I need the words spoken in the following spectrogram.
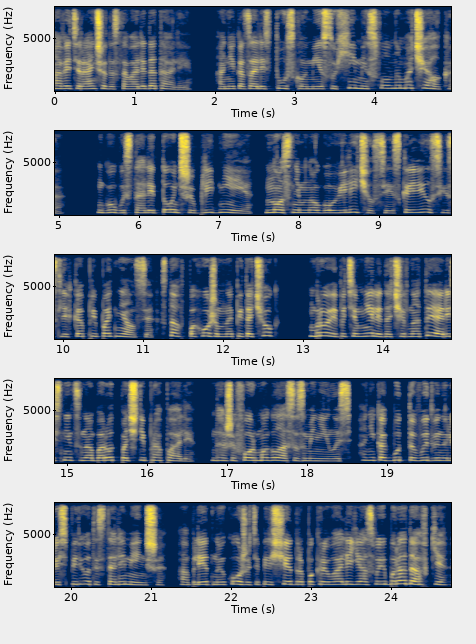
а ведь раньше доставали до талии. Они казались тусклыми и сухими, словно мочалка. Губы стали тоньше, бледнее, нос немного увеличился, искривился и слегка приподнялся, став похожим на пятачок, брови потемнели до черноты, а ресницы, наоборот, почти пропали. Даже форма глаз изменилась, они как будто выдвинулись вперед и стали меньше, а бледную кожу теперь щедро покрывали язвы и бородавки.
